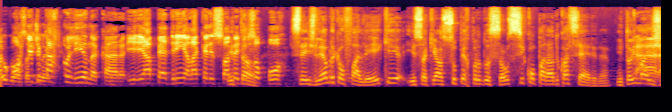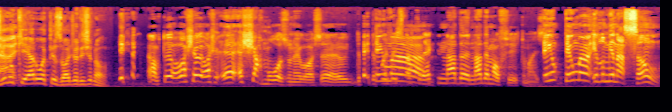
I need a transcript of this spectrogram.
eu gosto. Porta de cartolina, cara. E, e a pedrinha lá que ele sobe é Então. de isopor. Vocês lembram que eu falei que isso aqui é uma superprodução se comparado com a série, né? Então imagino Caralho. que era o episódio original. Ah, então eu acho, eu acho é, é charmoso o negócio. É, de- Tem- depois uma- Star Trek, nada, nada é mal feito mais. Tem, tem uma iluminação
